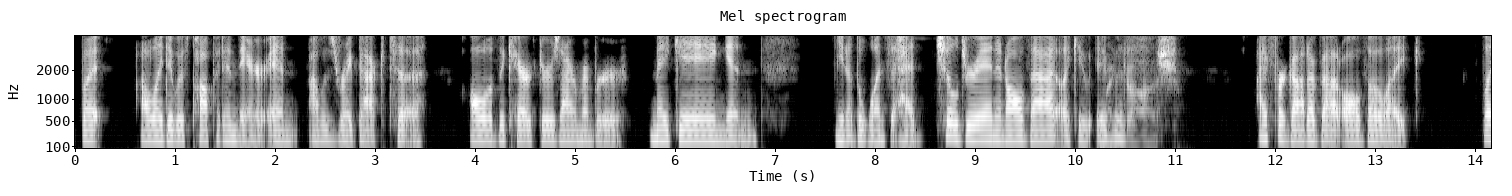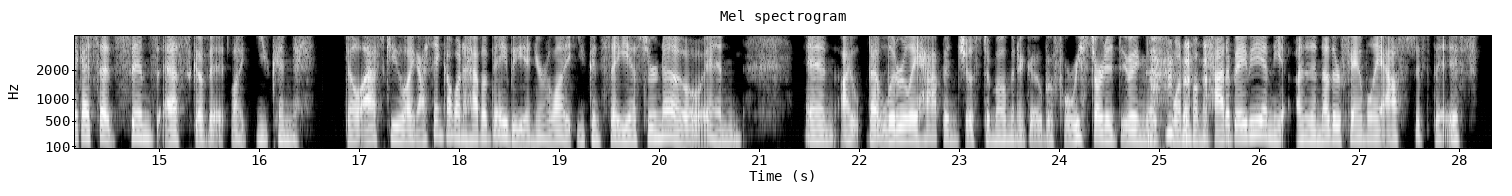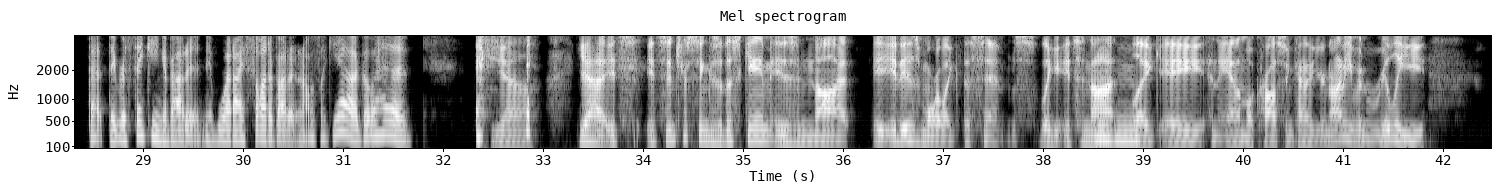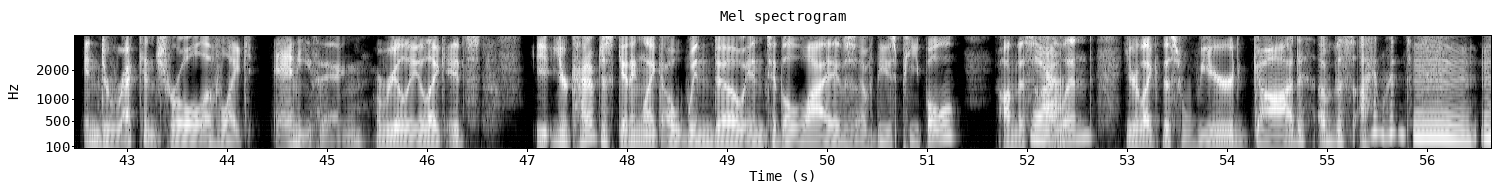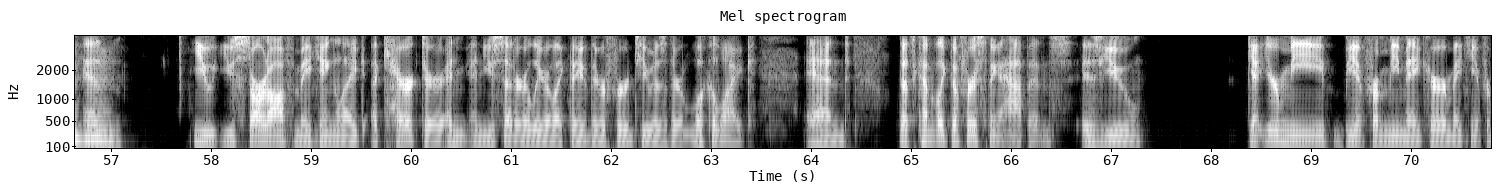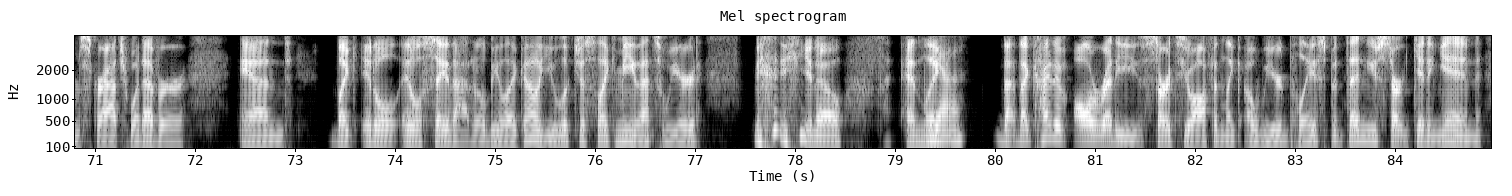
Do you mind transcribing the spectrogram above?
But all I did was pop it in there and I was right back to all of the characters I remember making and you know, the ones that had children and all that. Like it, it My was gosh. I forgot about all the like like I said, Sims esque of it. Like you can they'll ask you like, I think I want to have a baby, and you're like, you can say yes or no. And and I that literally happened just a moment ago before we started doing this. One of them had a baby and the and another family asked if the if that they were thinking about it and what I thought about it. And I was like, Yeah, go ahead. Yeah yeah it's it's interesting because this game is not it, it is more like the sims like it's not Mhm. like a an animal crossing kind of you're not even really in direct control of like anything really like it's you're kind of just getting like a window into the lives of these people on this Yeah. island. You're like this weird god of this island. Mm, mhm. And you you start off making like a character and and you said earlier like they they referred to you as their lookalike. And that's kind of like the first thing that happens is you get your Mii, be it from Mii Maker, making it from scratch, whatever, and like it'll it'll say that. It'll be like, "Oh, you look just like me. That's weird." you know? And like yeah. that that kind of already starts you off in like a weird place, but then you start getting in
